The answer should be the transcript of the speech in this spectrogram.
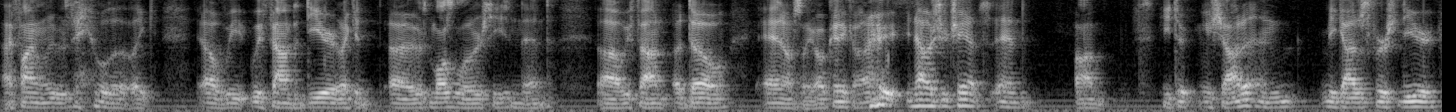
I finally was able to like uh, we we found a deer like a uh, it was muzzleloader season, and uh, we found a doe, and I was like, okay, Connor, now's your chance, and um, he took he shot it and he got his first deer.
